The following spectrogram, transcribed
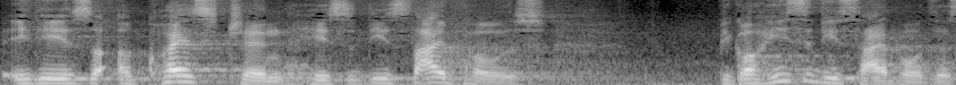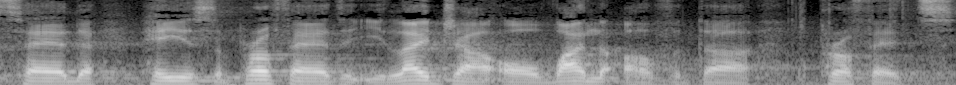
it is a question his disciples because his disciples said he is a prophet, Elijah, or one of the prophets,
